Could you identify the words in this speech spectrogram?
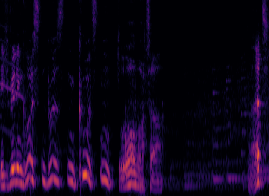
Ich will den größten, bösesten, coolsten Roboter. Was?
